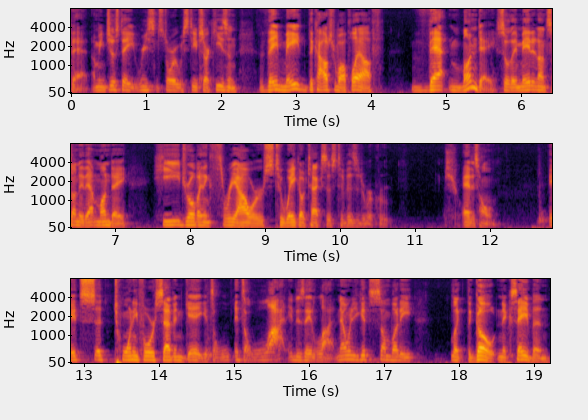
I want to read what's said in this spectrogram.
that. I mean, just a recent story with Steve Sarkisian. They made the college football playoff that Monday, so they made it on Sunday. That Monday, he drove I think three hours to Waco, Texas, to visit a recruit at his home. It's a twenty four seven gig. It's a it's a lot. It is a lot. Now, when you get to somebody like the goat, Nick Saban,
